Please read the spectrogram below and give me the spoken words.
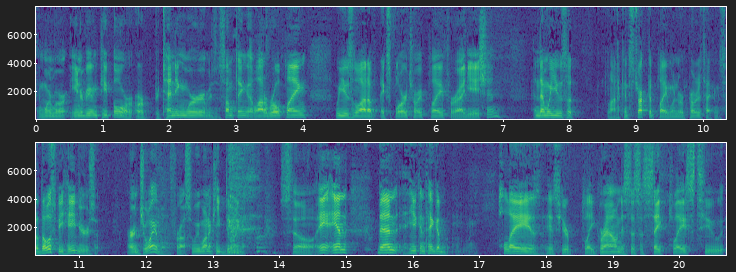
and when we're interviewing people or, or pretending we're something, a lot of role playing. We use a lot of exploratory play for ideation, and then we use a lot of constructive play when we're prototyping. So those behaviors are enjoyable for us, so we want to keep doing it. So, and then you can think of play is, as your playground. Is this a safe place to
